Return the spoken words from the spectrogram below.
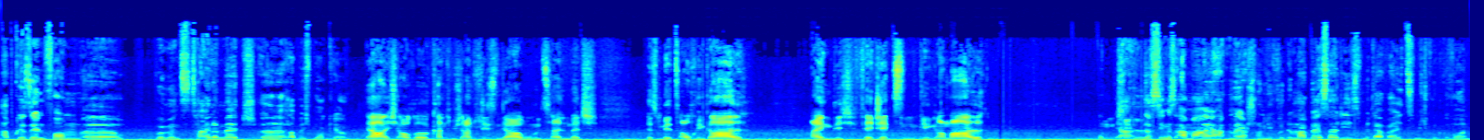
Abgesehen vom äh, Women's Title Match äh, habe ich Bock, ja. Ja, ich auch. Äh, kann ich mich anschließen. Ja, Women's Title Match ist mir jetzt auch egal. Eigentlich Faye Jackson gegen Amal. Um ja. Titel. Das Ding ist, Amalia hatten wir ja schon, die wird immer besser, die ist mittlerweile ziemlich gut geworden.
